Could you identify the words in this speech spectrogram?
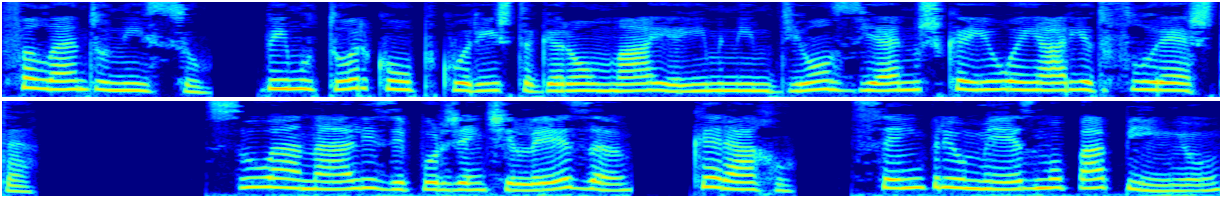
Falando nisso, bimotor com o pecuarista Garon Maia e menino de 11 anos caiu em área de floresta. Sua análise por gentileza? Cararro. Sempre o mesmo papinho.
